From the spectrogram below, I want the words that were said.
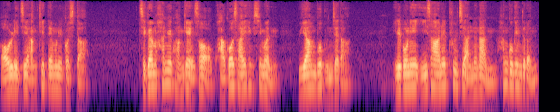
어울리지 않기 때문일 것이다. 지금 한일 관계에서 과거사의 핵심은 위안부 문제다. 일본이 이 사안을 풀지 않는 한 한국인들은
